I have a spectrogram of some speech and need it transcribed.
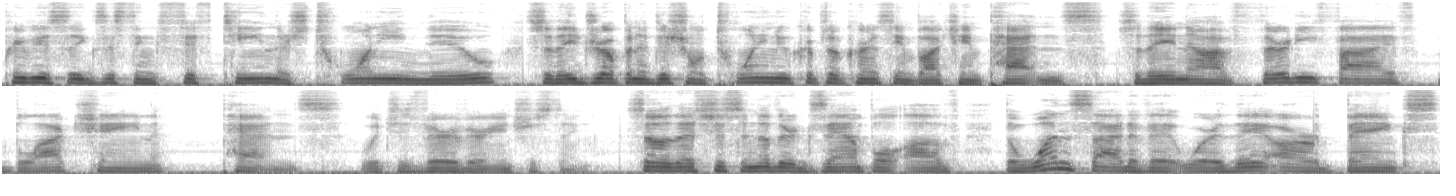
Previously existing 15. There's 20 new. So they drew up an additional 20 new cryptocurrency and blockchain patents. So they now have 35 blockchain patents, which is very, very interesting. So that's just another example of the one side of it where they are the banks,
